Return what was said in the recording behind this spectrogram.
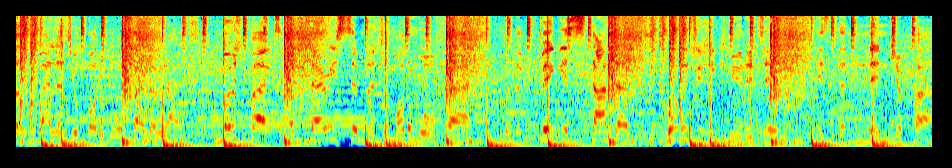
as well as your Modern Warfare loadouts. Most perks are very similar to Modern Warfare, the biggest standout to the Call of Duty community is the Ninja perk.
